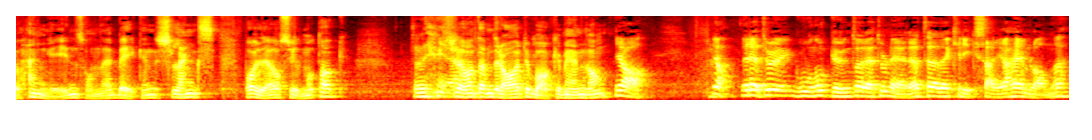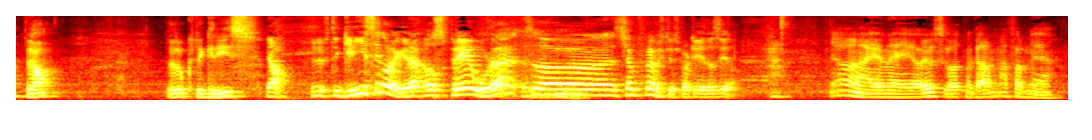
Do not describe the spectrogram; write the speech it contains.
jo henge inn sånne baconslengs på alle asylmottak. Slik at de drar tilbake med en gang. Ja. ja. Retur, god nok grunn til å returnere til det krigsherja heimlandet. Ja. Det lukter gris. Ja. Det lukter gris i Norge. Og spre ordet, så kommer Fremskrittspartiet til å si det. Ja, nei, vi gjør jo så godt vi kan. i hvert fall med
